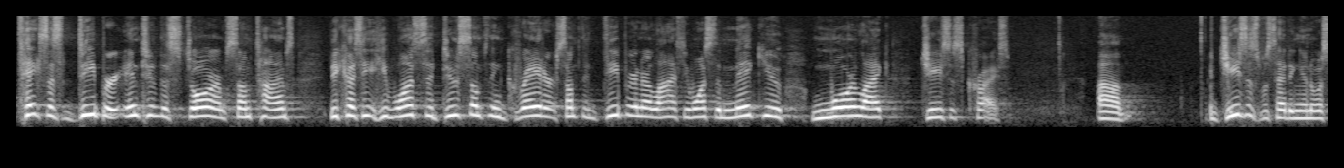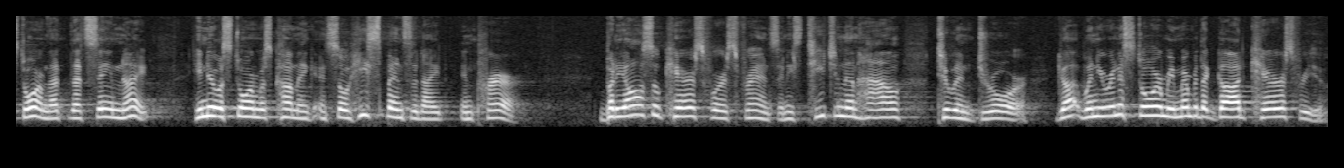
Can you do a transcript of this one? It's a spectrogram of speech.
takes us deeper into the storm sometimes because he, he wants to do something greater, something deeper in our lives. He wants to make you more like Jesus Christ. Um, Jesus was heading into a storm that, that same night. He knew a storm was coming, and so he spends the night in prayer. But he also cares for his friends, and he's teaching them how to endure. God, when you're in a storm, remember that God cares for you.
